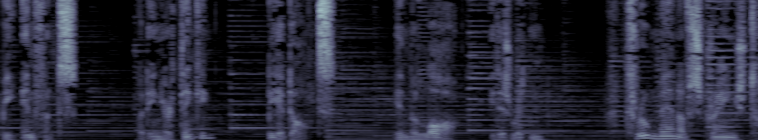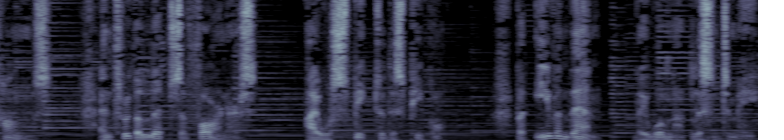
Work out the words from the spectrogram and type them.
be infants, but in your thinking, be adults. In the law it is written, Through men of strange tongues, and through the lips of foreigners, I will speak to this people. But even then they will not listen to me,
